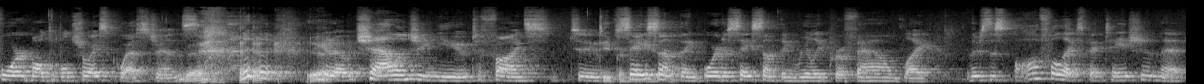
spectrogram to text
four multiple choice questions Right. you know, challenging you to find to Deeper say meaning. something or to say something really profound. Like there's this awful expectation that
